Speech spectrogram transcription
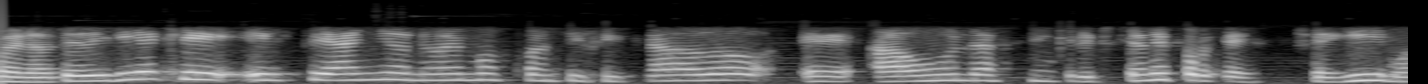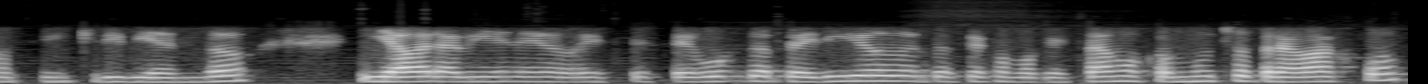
Bueno, te diría que este año no hemos cuantificado eh, aún las inscripciones porque seguimos inscribiendo y ahora viene este segundo periodo, entonces como que estamos con mucho trabajo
